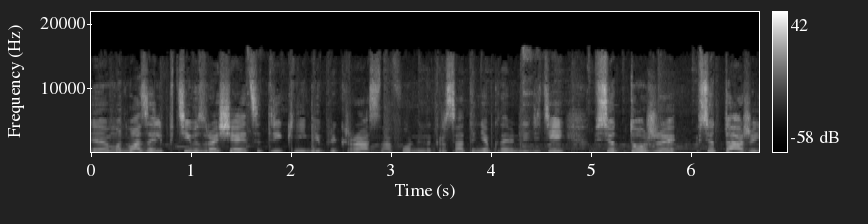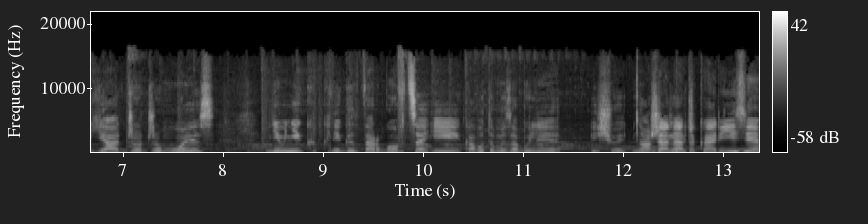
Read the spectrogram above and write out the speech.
Э, «Мадемуазель Пти» возвращается. Три книги прекрасно оформлены, красоты необыкновенной для детей. Все тоже, все та же я, Джоджо Моэс. Дневник книготорговца и кого-то мы забыли еще наша Доната девочка. Каризи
